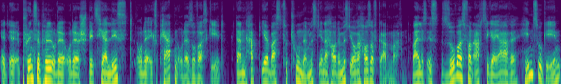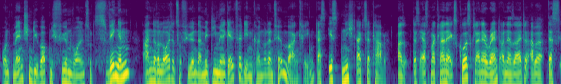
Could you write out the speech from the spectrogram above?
äh, äh, Principal oder, oder Spezialist oder Experten oder sowas geht, dann habt ihr was zu tun. Dann müsst ihr nach dann müsst ihr eure Hausaufgaben machen. Weil es ist sowas von 80er Jahre hinzugehen und Menschen, die überhaupt nicht führen wollen, zu zwingen, andere Leute zu führen, damit die mehr Geld verdienen können oder einen Firmenwagen kriegen. Das ist nicht akzeptabel. Also, das erstmal kleiner Exkurs, kleiner Rant an der Seite, aber das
